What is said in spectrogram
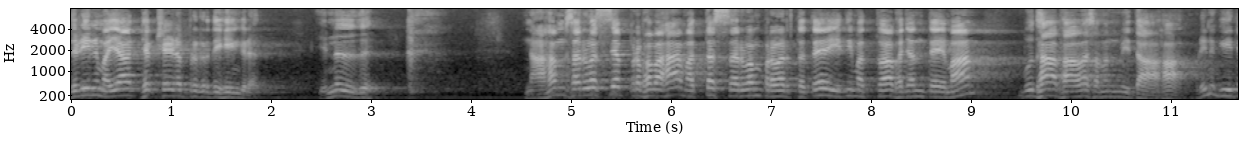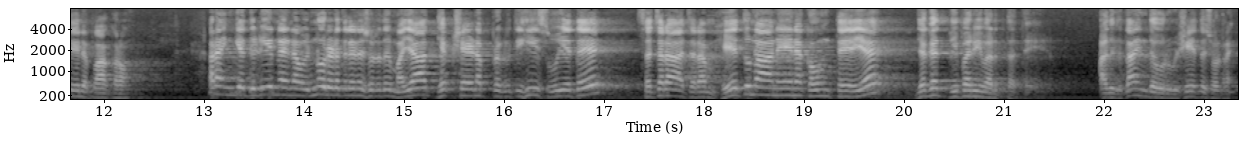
திடீர்னு மயாத்தியக்ஷேண பிரகிருதிங்கிறார். என்னது இது? நகம் சர்வசிய பிரபவா மத்த சர்வம் பிரவர்த்தத்தை இது மத்வா பஜந்தே மாம் புதாபாவ சமன்விதாக அப்படின்னு கீதையில் பார்க்குறோம். ஆனால் இங்கே திடீர்னு என்ன இன்னொரு இடத்துல என்ன சொல்கிறது மயாத்தியக்ஷேண பிரகிருதி சூயத்தே சச்சராச்சரம் ஹேத்துனானேன கவுந்தேய ஜெகத் விபரிவர்த்தத்தை அதுக்கு தான் இந்த ஒரு விஷயத்தை சொல்கிறேன்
